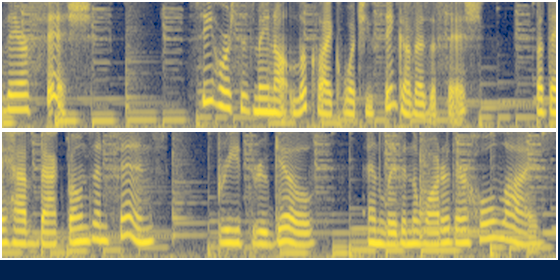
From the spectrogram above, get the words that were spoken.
They're fish. Seahorses may not look like what you think of as a fish, but they have backbones and fins, breathe through gills, and live in the water their whole lives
